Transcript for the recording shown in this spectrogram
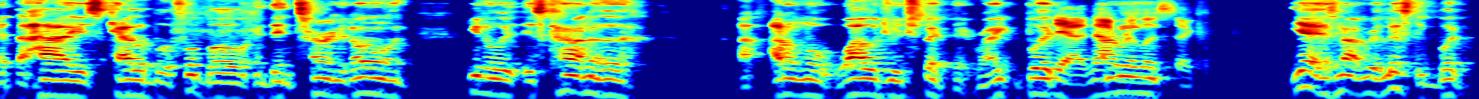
at the highest caliber of football and then turn it on. You know, it, it's kind of I, don't know why would you expect that, right? But yeah, not I mean, realistic. Yeah, it's not realistic. But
